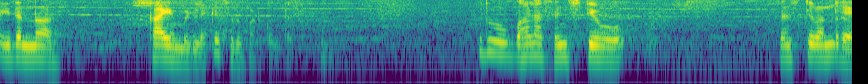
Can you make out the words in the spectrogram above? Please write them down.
ಇದನ್ನು ಕಾಯಂ ಬಿಡಲಿಕ್ಕೆ ಶುರು ಮಾಡ್ಕೊತಾರೆ. ಇದು ಬಹಳ ಸೆನ್ಸಿಟಿವ್ ಸೆನ್ಸಿಟಿವ್ ಅಂದರೆ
